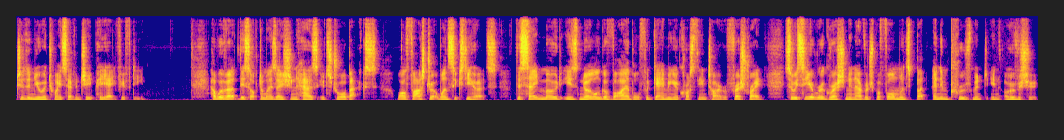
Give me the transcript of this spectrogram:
to the newer 27GP850. However, this optimization has its drawbacks. While faster at 160Hz, the same mode is no longer viable for gaming across the entire refresh rate, so we see a regression in average performance but an improvement in overshoot.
